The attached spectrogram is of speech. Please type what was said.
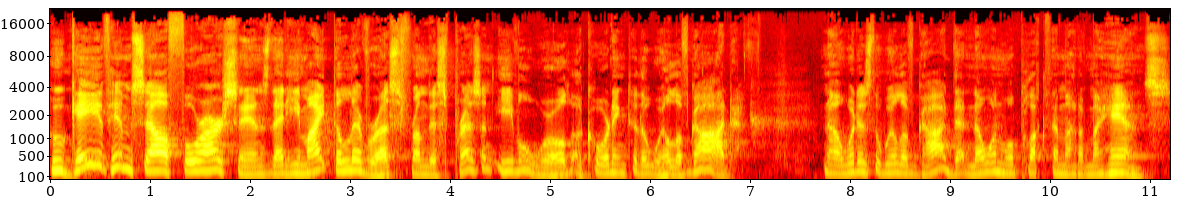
who gave himself for our sins that he might deliver us from this present evil world according to the will of God. Now, what is the will of God? That no one will pluck them out of my hands.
